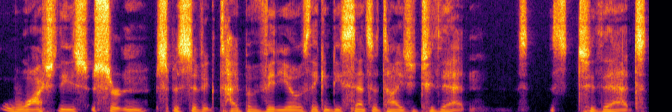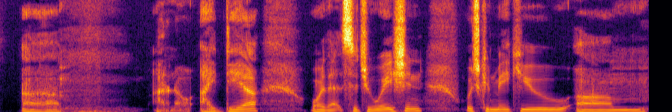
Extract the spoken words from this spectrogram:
watch these certain specific type of videos, they can desensitize you to that to that uh, I don't know idea or that situation, which can make you um,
